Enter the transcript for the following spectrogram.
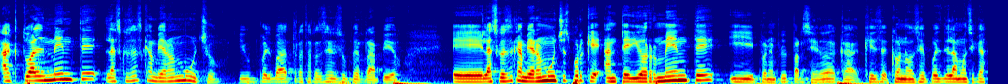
actualmente las cosas cambiaron mucho y pues voy a tratar de ser súper rápido. Eh, las cosas cambiaron mucho porque anteriormente, y por ejemplo el parcero de acá que se conoce pues de la música,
